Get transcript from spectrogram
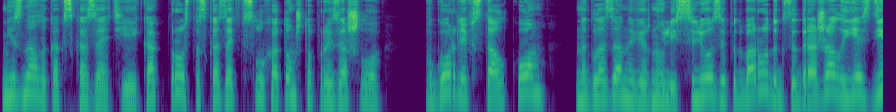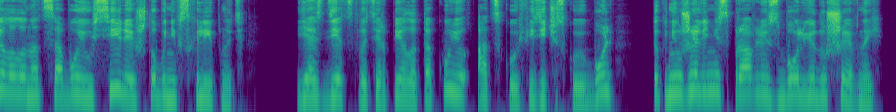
Не знала, как сказать ей, как просто сказать вслух о том, что произошло. В горле встал ком, на глаза навернулись слезы, подбородок задрожал, и я сделала над собой усилие, чтобы не всхлипнуть. Я с детства терпела такую адскую физическую боль, так неужели не справлюсь с болью душевной?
